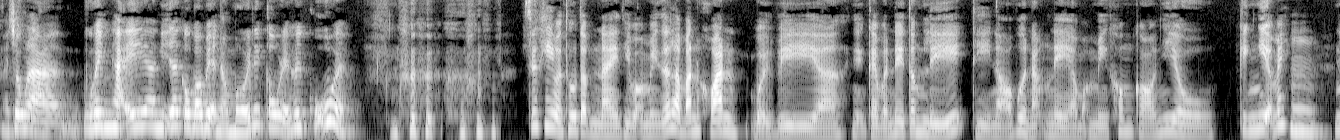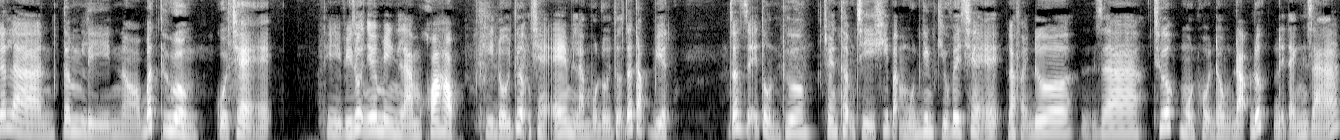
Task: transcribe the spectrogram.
Nói chung là phụ huynh hãy nghĩ ra câu bao biện nào mới thì câu đấy hơi cũ rồi. Trước khi mà thu tập này thì bọn mình rất là băn khoăn bởi vì uh, những cái vấn đề tâm lý thì nó vừa nặng nề bọn mình không có nhiều kinh nghiệm ấy. Ừ. nhất là tâm lý nó bất thường của trẻ. Thì ví dụ như mình làm khoa học thì đối tượng trẻ em là một đối tượng rất đặc biệt rất dễ tổn thương. Cho nên thậm chí khi bạn muốn nghiên cứu về trẻ ấy, là phải đưa ra trước một hội đồng đạo đức để đánh giá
